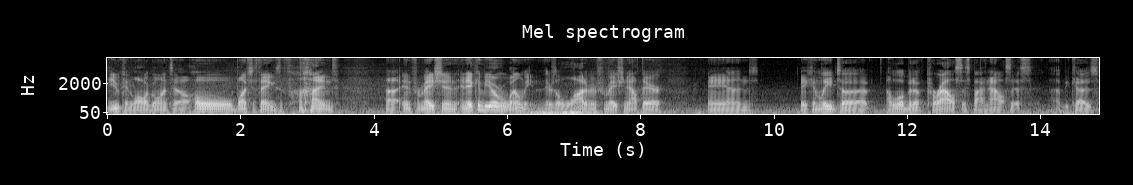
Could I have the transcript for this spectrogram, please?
you can log on to a whole bunch of things and find uh, information, and it can be overwhelming. There's a lot of information out there, and it can lead to a, a little bit of paralysis by analysis uh, because.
